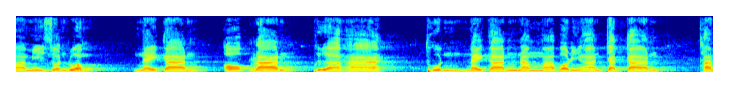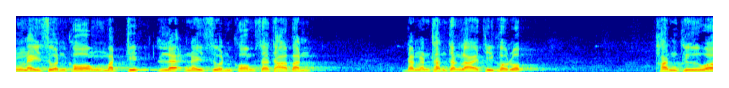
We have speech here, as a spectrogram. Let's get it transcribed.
มามีส่วนร่วม ในการออกร้านเพื่อหา ทุนในการนำมาบริหารจัดการ ทั้งในส่วนของมัสยิดและในส่วนของสถาบัน ดังนั้นท่านทั้งหลายที่เคารพ ท่านถือว่า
